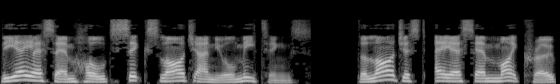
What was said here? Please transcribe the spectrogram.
The ASM holds six large annual meetings. The largest, ASM Microbe,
